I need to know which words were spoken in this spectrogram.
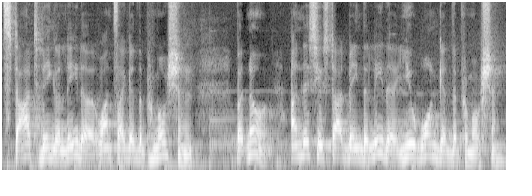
start being a leader once I get the promotion. But no, unless you start being the leader, you won't get the promotion.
